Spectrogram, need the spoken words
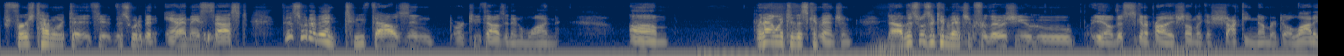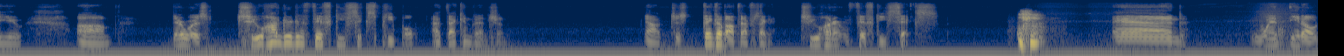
First time I went to, to this would have been Anime Fest. This would have been 2000 or 2001. Um, and I went to this convention. Now, this was a convention for those of you who, you know, this is going to probably sound like a shocking number to a lot of you. Um, there was 256 people at that convention. Now, just think about that for a second. 256. and when, you know,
